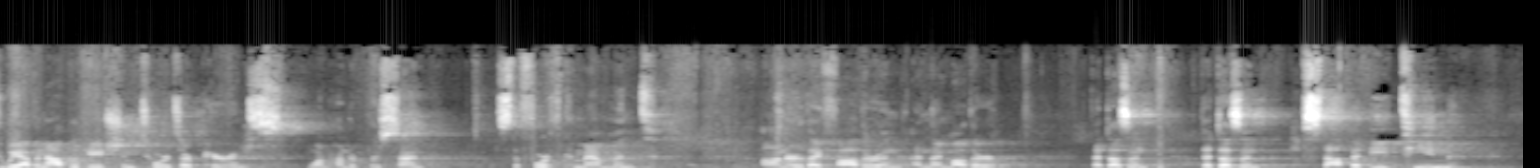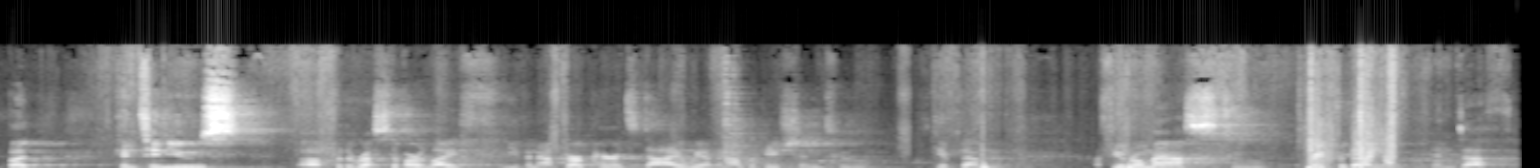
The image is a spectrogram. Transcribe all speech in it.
Do we have an obligation towards our parents? 100%. It's the fourth commandment honor thy father and, and thy mother. That doesn't, that doesn't stop at 18, but continues uh, for the rest of our life. Even after our parents die, we have an obligation to give them a funeral mass, to pray for them in death.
